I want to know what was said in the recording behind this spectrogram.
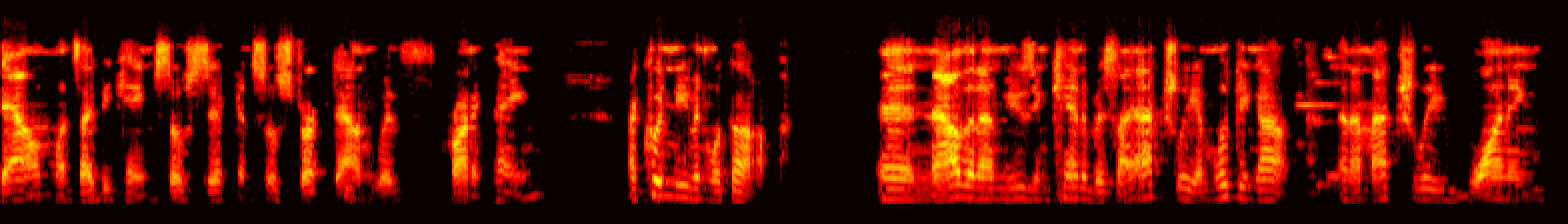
down once I became so sick and so struck down with chronic pain. I couldn't even look up. And now that I'm using cannabis, I actually am looking up and I'm actually wanting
